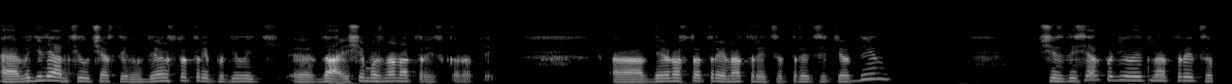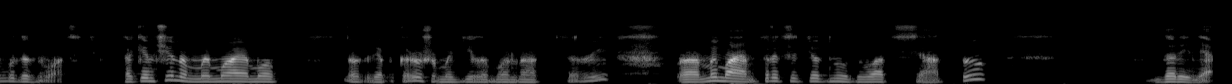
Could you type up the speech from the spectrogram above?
Виділяємо цілу частину. 93 поділити, да, і ще можна на 3 скоротити. 93 на 3 це 31. 60 поділити на 3 це буде 20. Таким чином ми маємо, от я покажу, що ми ділимо на 3. Ми маємо 31 двадцяту дорівнює.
